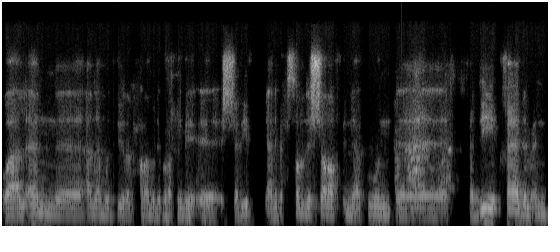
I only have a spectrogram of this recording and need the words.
والآن آه، أنا مدير الحرم الإبراهيمي آه، الشريف. يعني بيحصل لي الشرف إني أكون آه، خادم عند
